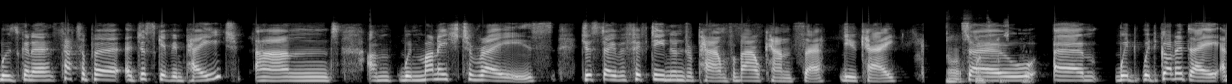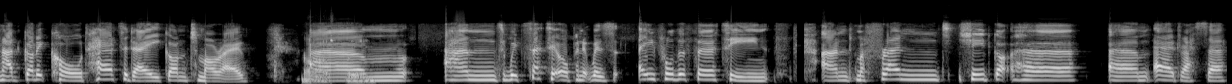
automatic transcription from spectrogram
was going to set up a, a Just Giving page, and um, we managed to raise just over fifteen hundred pound for bowel cancer UK. Oh, So um, we'd we'd got a day, and I'd got it called Hair Today, Gone Tomorrow. Oh. Um, and we'd set it up, and it was April the thirteenth. And my friend, she'd got her um, hairdresser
